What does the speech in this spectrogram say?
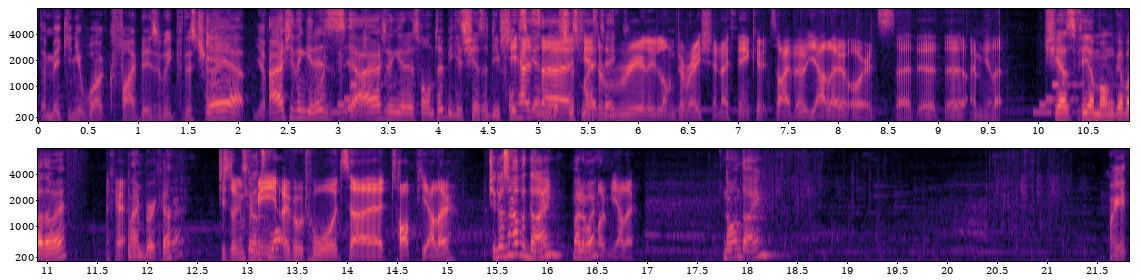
They're making you work five days a week for this Yeah, channel. yeah. Yep. I actually think it is. I actually think it is haunted because she has a default She has, skin. uh, it's just she my has a take. really long duration. I think it's either yellow or it's uh, the the amulet. She has Fearmonger, by the way. Okay. Mindbreaker. She's looking So for me what? over towards uh, top yellow, She doesn't have a dying, by the way. bottom yellow. Non-dying. Wait.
